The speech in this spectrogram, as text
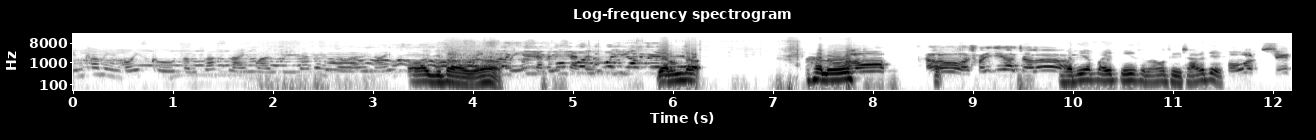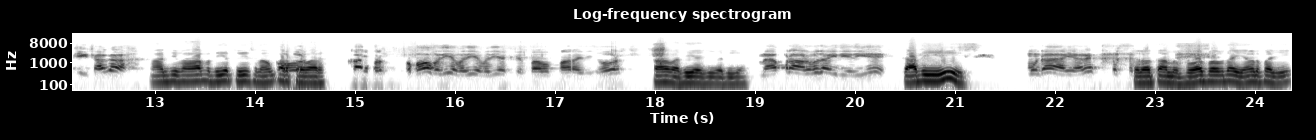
Incoming voice call from plus nine one seven zero nine ਆ ਆ ਗਿਆ। three seven seven. ਕਰਨ ਦਾ ਹੈਲੋ। ਹੈਲੋ ਹੈਲੋ ਅਸ਼ ਭਾਈ ਕੀ ਹਾਲ ਚਾਲ ਆ? ਵਧੀਆ ਭਾਈ ਤੁਸੀਂ ਸੁਣਾਓ ਠੀਕ ਠਾਕ ਜੇ? ਹੋਰ ਸੇ ਠੀਕ ਠਾਕ ਆ? ਹਾਂਜੀ ਵਾਹ ਵਧੀਆ ਤੁਸੀਂ ਸੁਣਾਓ ਘਰ? ਪਰਿਵਾਰ? ਘਰ ਪਰ ਬਹੁਤ ਵਧੀਆ ਵਧੀਆ ਵਧੀਆ ਕਿਰਪਾ ਮਹਾਰਾਜ ਦੀ ਹੋਰ? ਹਾਂ ਵਧੀਆ ਜੀ ਵਧੀਆ। ਮੈਂ ਭਰਾ ਨੂੰ ਵਧਾਈ ਦੇ ਦਈਏ। ਕਾਦੀ? ਮੁੰਡਾ ਆਇਆ ਯਾਰ। ਚਲੋ ਤੁਹਾਨੂੰ ਬਹੁਤ ਬਹੁਤ ਵਧਾਈਆਂ ਹੁਣ ਭਾਜੀ।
